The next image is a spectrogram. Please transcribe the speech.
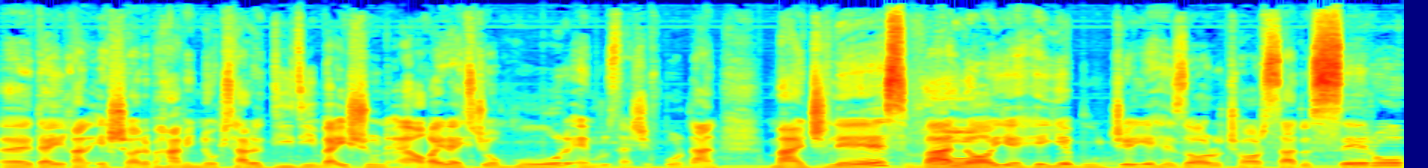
دقیقا اشاره به همین نکته رو دیدیم. و ایشون آقای رئیس جمهور امروز تشریف بردن مجلس و خب. لایحه بودجه 1403 رو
